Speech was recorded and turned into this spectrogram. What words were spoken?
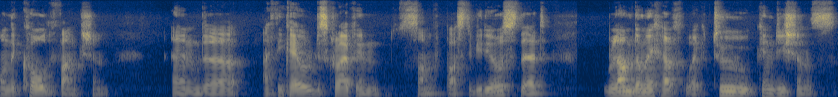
on the called function. And uh, I think I already described in some past videos that Lambda may have like two conditions.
